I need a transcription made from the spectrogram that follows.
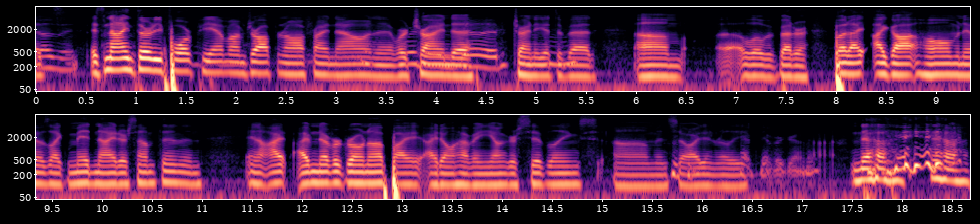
it's- doesn't. It's 9:34 p.m. I'm dropping off right now, and uh, we're, We're trying to good. trying to get to Mhm. bed, um, a little bit better. But I I got home and it was like midnight or something, and and I I've never grown up. I I don't have any younger siblings, um, and so I didn't really. I've never grown up. No, no.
